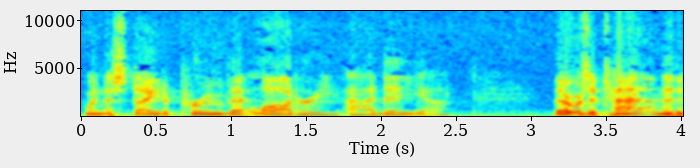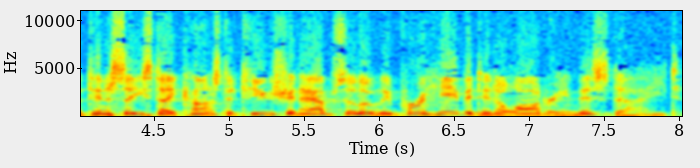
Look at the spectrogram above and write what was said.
when the state approved that lottery idea, there was a time that the Tennessee State Constitution absolutely prohibited a lottery in this state.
